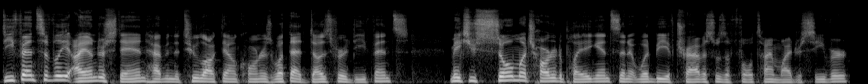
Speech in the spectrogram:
defensively, I understand having the two lockdown corners, what that does for a defense makes you so much harder to play against than it would be if Travis was a full time wide receiver.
